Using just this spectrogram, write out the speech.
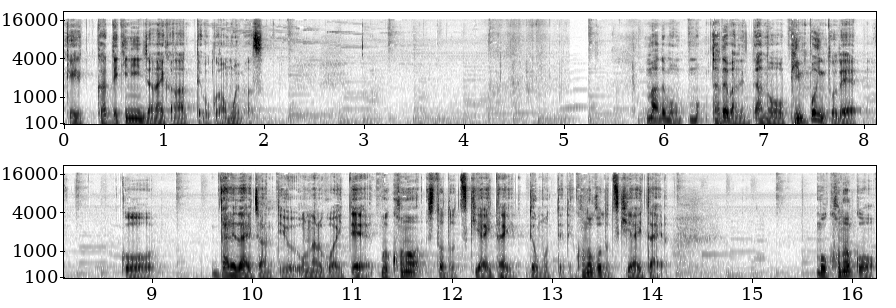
結果的にいいんじゃないかなって僕は思います。まあでも例えばねあのピンポイントでこう誰々ちゃんっていう女の子がいてもうこの人と付き合いたいって思っててこの子と付き合いたいもうこの子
